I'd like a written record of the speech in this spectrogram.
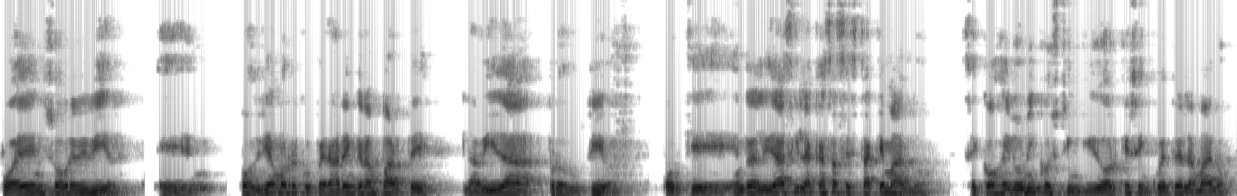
pueden sobrevivir, eh, podríamos recuperar en gran parte la vida productiva porque en realidad si la casa se está quemando, se coge el único extinguidor que se encuentre en la mano,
